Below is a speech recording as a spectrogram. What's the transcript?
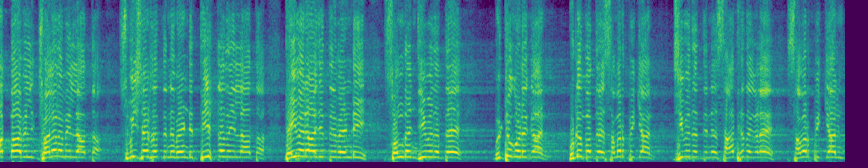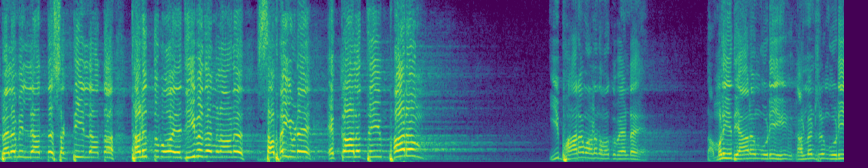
ആത്മാവിൽ ജ്വലനമില്ലാത്ത സുവിശേഷത്തിന് വേണ്ടി തീഷ്ണതയില്ലാത്ത ദൈവരാജ്യത്തിന് വേണ്ടി സ്വന്തം ജീവിതത്തെ വിട്ടുകൊടുക്കാൻ കുടുംബത്തെ സമർപ്പിക്കാൻ ജീവിതത്തിന്റെ സാധ്യതകളെ സമർപ്പിക്കാൻ ബലമില്ലാത്ത ശക്തിയില്ലാത്ത തണുത്തുപോയ ജീവിതങ്ങളാണ് സഭയുടെ എക്കാലത്തെയും ഭാരം. ഈ ഭാരമാണ് നമുക്ക് വേണ്ടത്. നമ്മൾ ഈ ധ്യാനം കൂടി കൺവെൻഷനും കൂടി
